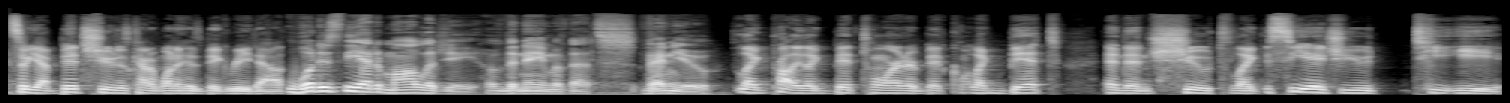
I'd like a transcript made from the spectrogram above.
So yeah, BitChute is kind of one of his big readouts. What is the etymology of the name of that venue? Like probably like BitTorrent or Bitcoin, like bit and then shoot, like C H U T E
